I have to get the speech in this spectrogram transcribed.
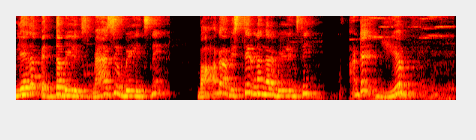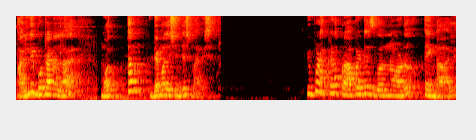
లేదా పెద్ద బిల్డింగ్స్ మ్యాసివ్ బిల్డింగ్స్ని బాగా విస్తీర్ణంగా బిల్డింగ్స్ని అంటే ఏం పల్లి బుటానల్లా మొత్తం డెమోలేషన్ చేసి పారేసింది ఇప్పుడు అక్కడ ప్రాపర్టీస్ కొన్నవాడు ఏం కావాలి?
